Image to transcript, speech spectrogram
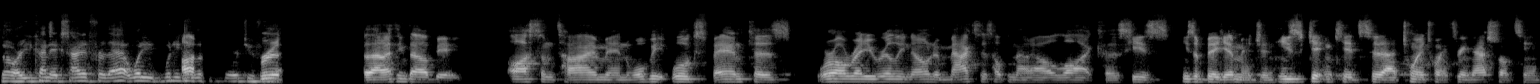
So are you kind of excited for that? What are you What are you uh, looking forward to for really that? That? I think that'll be an awesome time, and we'll be we'll expand because we're already really known and max is helping that out a lot because he's he's a big image and he's getting kids to that 2023 national team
